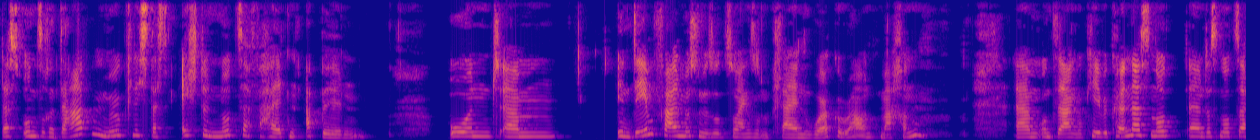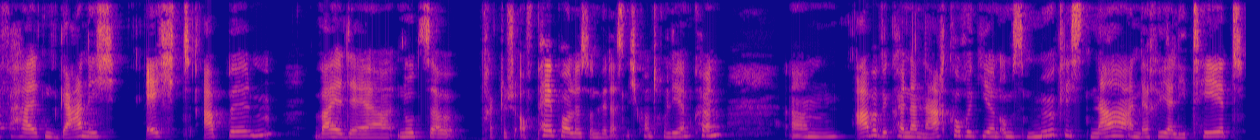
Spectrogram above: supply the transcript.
dass unsere Daten möglichst das echte Nutzerverhalten abbilden. Und ähm, in dem Fall müssen wir sozusagen so einen kleinen Workaround machen ähm, und sagen, okay, wir können das, Nut äh, das Nutzerverhalten gar nicht echt abbilden, weil der Nutzer praktisch auf PayPal ist und wir das nicht kontrollieren können. Ähm, aber wir können dann nachkorrigieren, um es möglichst nah an der Realität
